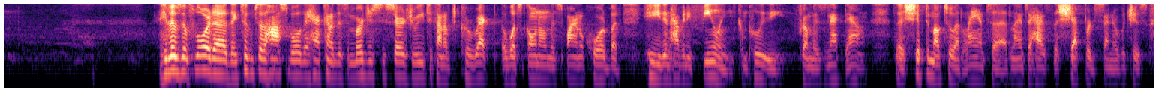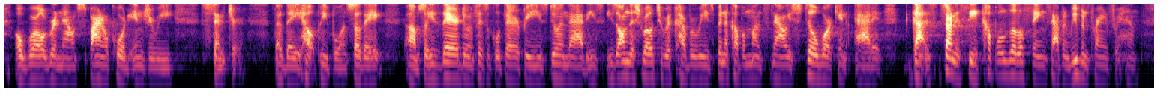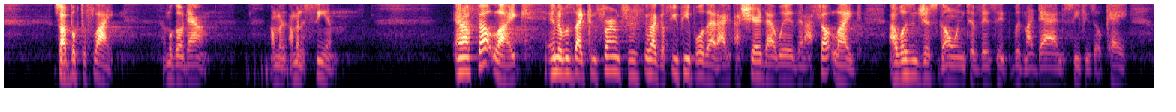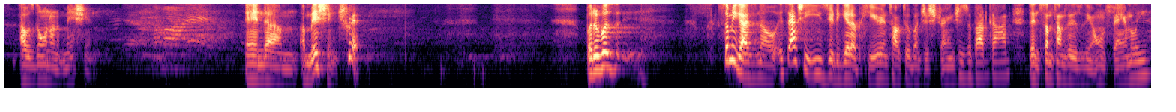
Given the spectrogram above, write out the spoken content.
He lives in Florida. They took him to the hospital. They had kind of this emergency surgery to kind of correct what's going on with spinal cord, but he didn't have any feeling completely from his neck down. They shipped him up to Atlanta. Atlanta has the Shepherd Center, which is a world renowned spinal cord injury center that they help people. And so they, um, so he's there doing physical therapy. He's doing that. He's he's on this road to recovery. It's been a couple months now. He's still working at it. Got starting to see a couple little things happen. We've been praying for him. So I booked a flight. I'm gonna go down. I'm gonna, I'm gonna see him. And I felt like, and it was like confirmed through like a few people that I, I shared that with, and I felt like I wasn't just going to visit with my dad to see if he's okay. I was going on a mission. And um, a mission trip. But it was, some of you guys know, it's actually easier to get up here and talk to a bunch of strangers about God than sometimes it is with your own family,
